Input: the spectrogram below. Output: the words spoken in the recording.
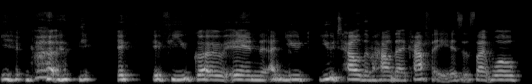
you, but if if you go in and you you tell them how their cafe is it's like well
